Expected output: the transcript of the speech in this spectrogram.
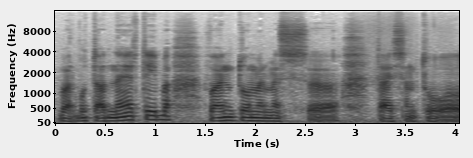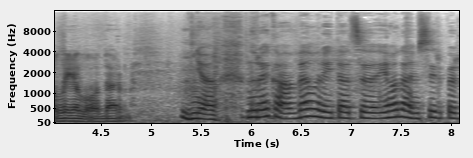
varbūt tāda nērtība, vai nu tomēr mēs taisam to lielo darbu. Jā, nu, rekā, vēl arī tāds jautājums ir par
